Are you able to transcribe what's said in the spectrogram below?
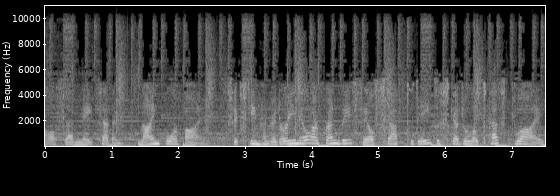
Call 787-945-1600 or email our friendly sales staff today to schedule a test drive.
